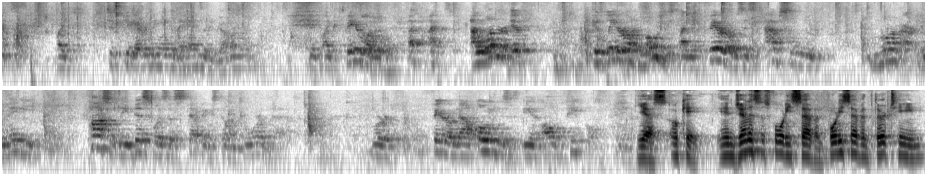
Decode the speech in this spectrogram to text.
it's like, just give everything into the hands of the government? Like Pharaoh, I, I, I wonder if, because later on in Moses' time, the Pharaoh is this absolute monarch, and maybe, possibly this was a stepping stone toward that, where Pharaoh now owns the, all the people. Yes. Okay. In Genesis 47, 47, 13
